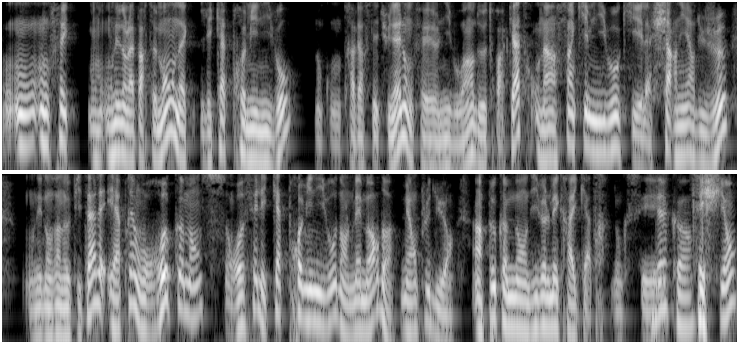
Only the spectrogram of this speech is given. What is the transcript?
On, on fait, on, on est dans l'appartement, on a les quatre premiers niveaux, donc on traverse les tunnels, on fait le niveau 1, 2, 3, 4. On a un cinquième niveau qui est la charnière du jeu, on est dans un hôpital, et après on recommence, on refait les quatre premiers niveaux dans le même ordre, mais en plus dur. Un peu comme dans Devil May Cry 4. Donc c'est c'est chiant,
